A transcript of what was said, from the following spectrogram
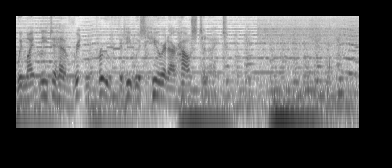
We might need to have written proof that he was here at our house tonight. Thank you.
